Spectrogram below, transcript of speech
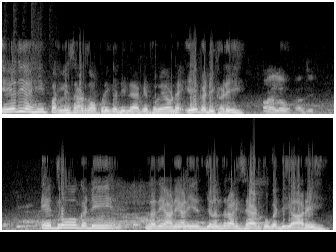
ਇਹ ਜੀ ਅਸੀਂ ਪਰਲੀ ਸਾਈਡ ਤੋਂ ਆਪਣੀ ਗੱਡੀ ਲੈ ਕੇ ਤੁਰੇ ਆਉਂਦੇ ਇਹ ਗੱਡੀ ਖੜੀ ਹੈਲੋ ਹਾਂਜੀ। ਇਧਰੋਂ ਗੱਡੀ ਲੁਧਿਆਣੇ ਵਾਲੀ ਜਲੰਧਰ ਵਾਲੀ ਸਾਈਡ ਤੋਂ ਗੱਡੀ ਆ ਰਹੀ ਸੀ। ਹਾਂ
